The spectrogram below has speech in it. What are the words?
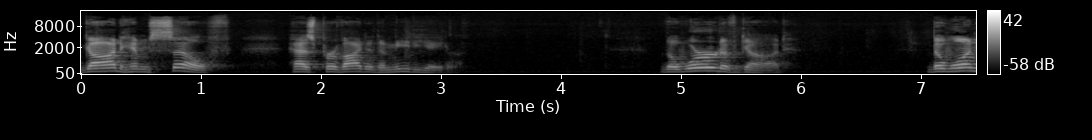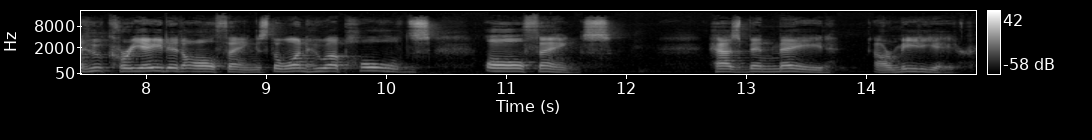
God Himself has provided a mediator. The Word of God, the one who created all things, the one who upholds all things, has been made our mediator,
